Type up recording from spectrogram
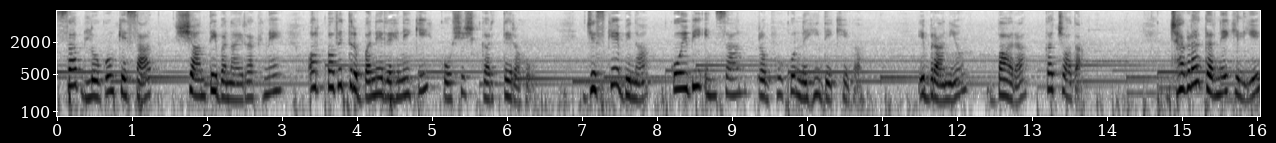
सब लोगों के साथ शांति बनाए रखने और पवित्र बने रहने की कोशिश करते रहो, जिसके बिना कोई भी इंसान प्रभु को नहीं देखेगा। इब्रानियों बारह का चौदह। झगड़ा करने के लिए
